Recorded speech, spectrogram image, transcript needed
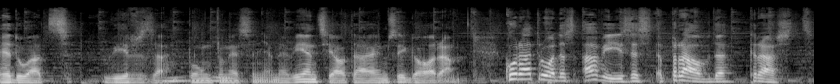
Eduards Virza. Punktu nesaņem neviens jautājums Igoram. Kur atrodas avīzes Pravda krasts?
